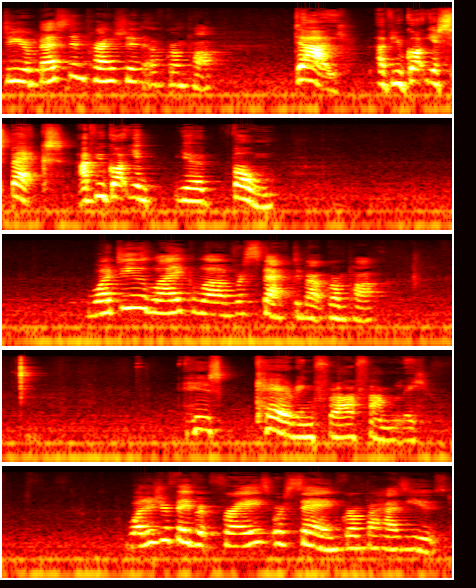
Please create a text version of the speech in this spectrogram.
Do your best impression of Grandpa. Die. Have you got your specs? Have you got your your phone? What do you like, love, respect about Grandpa? His caring for our family. What is your favorite phrase or saying Grandpa has used?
